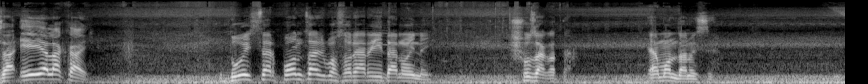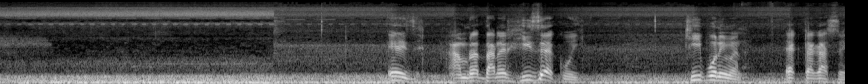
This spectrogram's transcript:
যা এই এলাকায় দুই চার পঞ্চাশ বছরে আর এই ধান হয় নাই। সোজা কথা, এমন ধান হয়েছে এই যে, আমরা ধানের হিজা কই? কি পরিমাণ? একটা গাছে।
